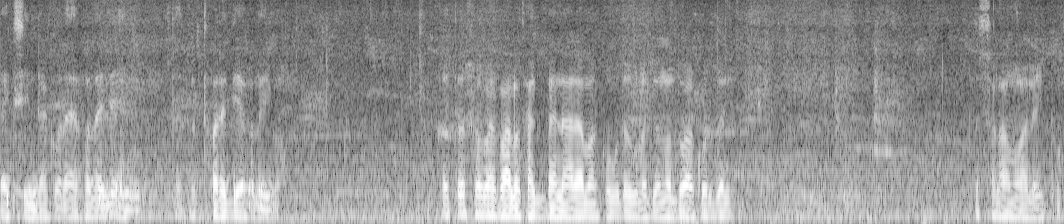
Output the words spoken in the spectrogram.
ভ্যাকসিনটা করায় ফেলাইলে, তারপর ধরে দিয়ে ফেলাইব। হয়তো সবাই ভালো থাকবেন আর আমার কবুতরগুলোর জন্য দোয়া করবেন। আসসালামু আলাইকুম।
